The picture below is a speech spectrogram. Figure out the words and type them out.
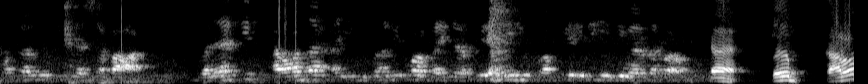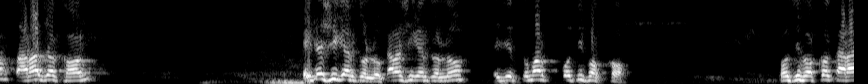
فصلوا إلا الشفاعة ولكن أراد أن يفرق بين فعله وفعله بما ذكر হ্যাঁ তো কারণ তারা যখন এটা স্বীকার করলো কারা স্বীকার করলো এই যে তোমার প্রতিপক্ষ প্রতিপক্ষ কারা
